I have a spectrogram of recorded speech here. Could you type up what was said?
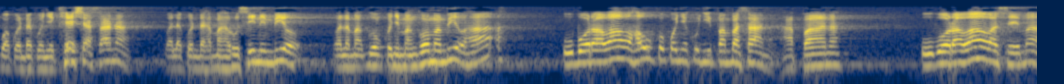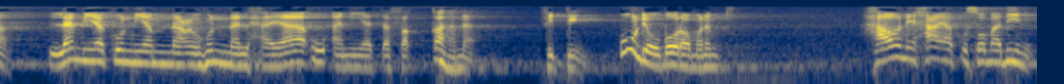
kwa kwenda kwenye kesha sana wala kwenda maharusini mbio wala magongo kwenye mangoma mbio ha? Ubora wao hauko kwenye kujipamba sana. Hapana. Ubora wao wasema lam yakun yamna'uhunna alhaya'u an yatafaqqahna fi din huu ndio ubora wa mwanamke haone haya kusoma dini.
